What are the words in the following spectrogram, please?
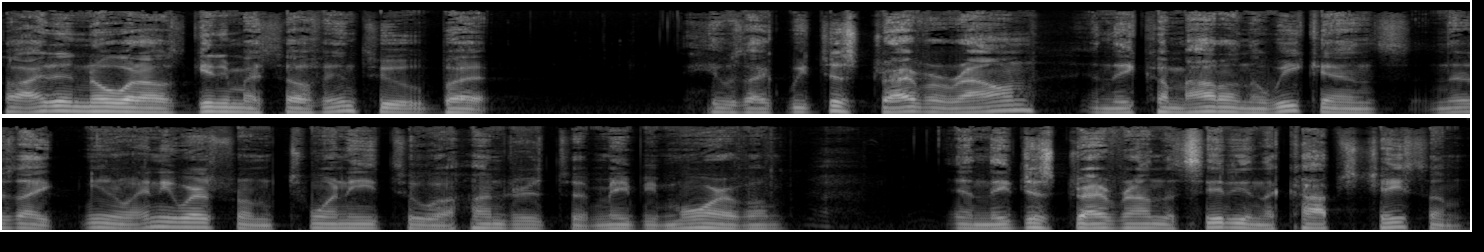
So I didn't know what I was getting myself into, but he was like, we just drive around and they come out on the weekends and there's like, you know, anywhere from 20 to 100 to maybe more of them. And they just drive around the city and the cops chase them.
